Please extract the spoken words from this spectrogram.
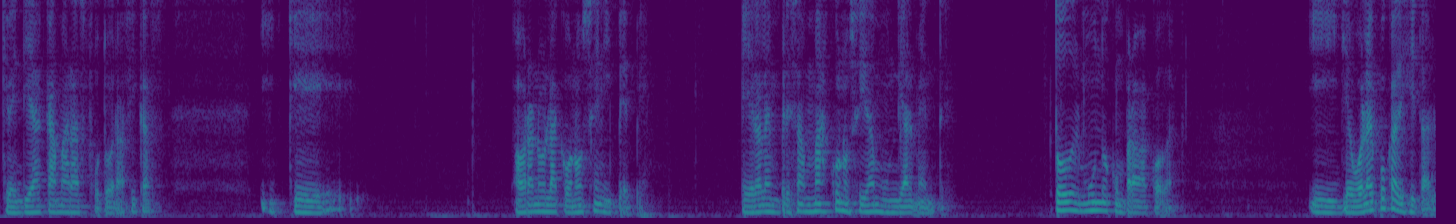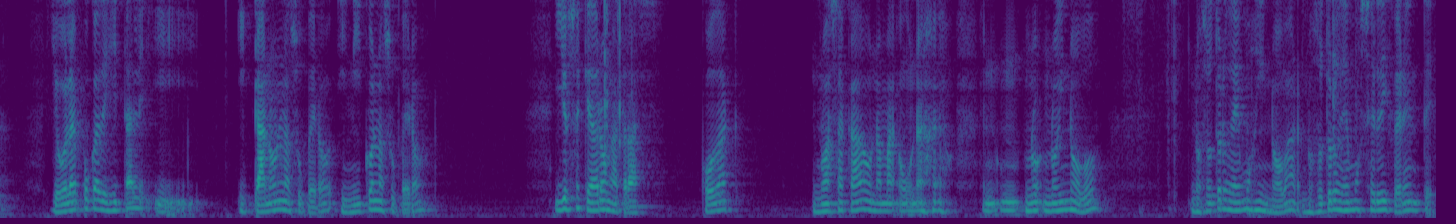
que vendía cámaras fotográficas y que ahora no la conoce ni Pepe. Era la empresa más conocida mundialmente. Todo el mundo compraba Kodak. Y llegó la época digital. Llegó la época digital y, y Canon la superó y Nikon la superó. Y ellos se quedaron atrás. Kodak no ha sacado una... una no, no innovó. Nosotros debemos innovar, nosotros debemos ser diferentes.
